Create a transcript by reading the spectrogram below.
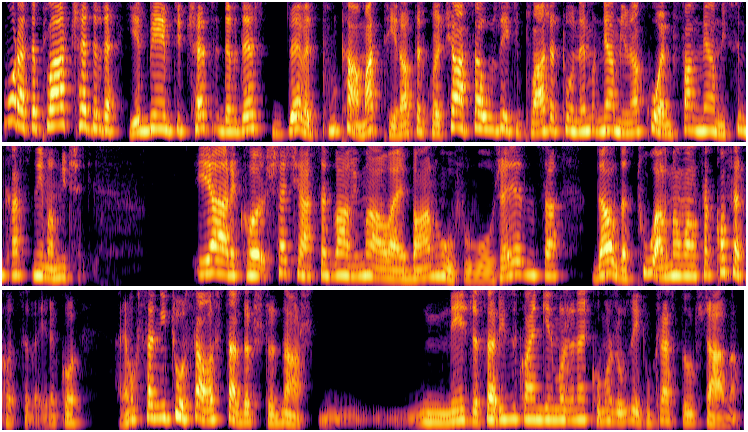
morate plaćati jebem ti 4,99 puta mater, alter koja će ja sad uzeti i plaćati to, nemam, nemam ni na ko fang, nemam ni sim kartu, nemam ničeg. I ja rekao, šta će ja sad vam ima ovaj Bahnhof, ovo željeznica, da li da tu, ali imam vam sad kofer kod sebe. I rekao, a ne mogu sad ni to sad ostaviti, zato što, znaš, neću da sad rizikujem gdje može neko može uzeti ukrasti ili šta znam.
